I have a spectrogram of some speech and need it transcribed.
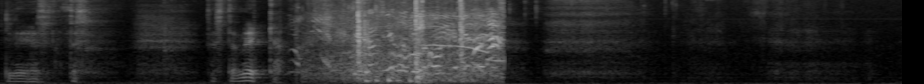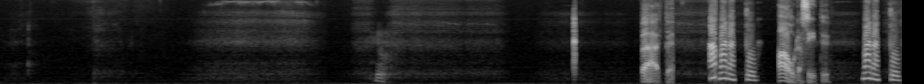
Hetkinen, eihän se tästä, tästä mekkää. Pääte. Varattu. Audacity. Varattu.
